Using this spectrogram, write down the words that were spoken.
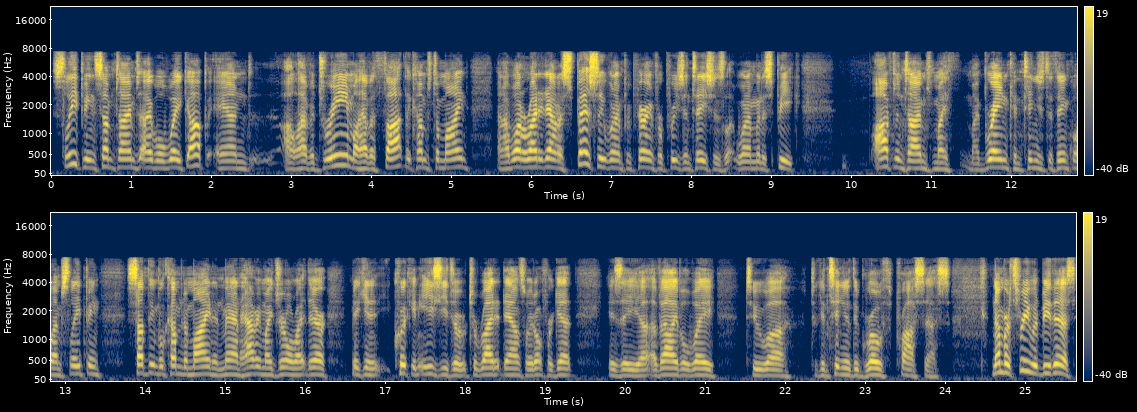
sleeping, sometimes I will wake up and I'll have a dream, I'll have a thought that comes to mind, and I want to write it down, especially when I'm preparing for presentations, when I'm going to speak oftentimes my my brain continues to think while I'm sleeping. Something will come to mind, and man, having my journal right there, making it quick and easy to, to write it down so I don't forget, is a, a valuable way to uh, to continue the growth process. Number three would be this:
